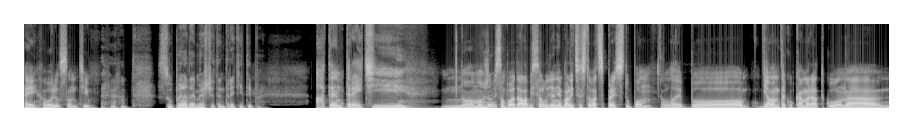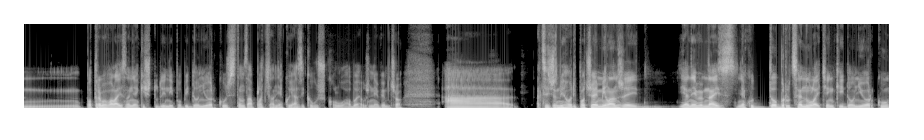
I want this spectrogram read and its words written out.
hej, hovoril som ti. Super, a dajme ešte ten tretí tip. A ten tretí, No, možno by som povedal, aby sa ľudia nebali cestovať s prestupom, lebo ja mám takú kamarátku, ona mm, potrebovala ísť na nejaký študijný pobyt do New Yorku, že si tam zaplatila nejakú jazykovú školu, alebo ja už neviem čo. A, a cez mi hovorí, počuj Milan, že ja neviem nájsť nejakú dobrú cenu letenky do New Yorku,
